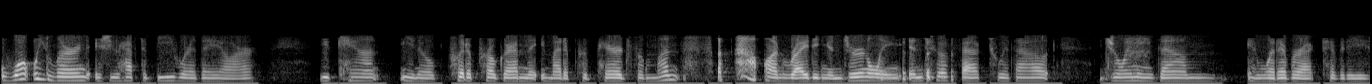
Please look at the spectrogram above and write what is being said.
what we learned is you have to be where they are. You can't, you know, put a program that you might have prepared for months on writing and journaling into effect without joining them in whatever activities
